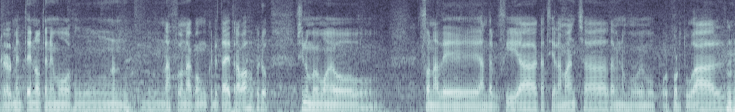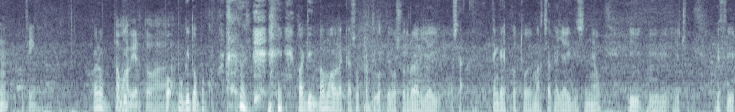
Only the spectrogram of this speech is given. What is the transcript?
realmente no tenemos una zona concreta de trabajo, pero sí nos movemos zonas de Andalucía, Castilla-La Mancha, también nos movemos por Portugal, en fin. Bueno, estamos abiertos a... poquito a poco. Joaquín, vamos a hablar casos prácticos que vosotros habíais, o sea, tengáis puesto en marcha, que hayáis diseñado y hecho. Es decir,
